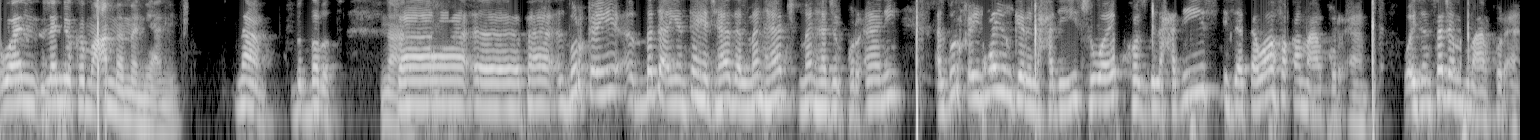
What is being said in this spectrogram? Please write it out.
وإن لم يكن معمما يعني. نعم. بالضبط. نعم. آه، فالبرقعي بدأ ينتهج هذا المنهج منهج القرآني. البرقعي لا ينكر الحديث هو يأخذ بالحديث إذا توافق مع القرآن وإذا انسجم مع القرآن.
